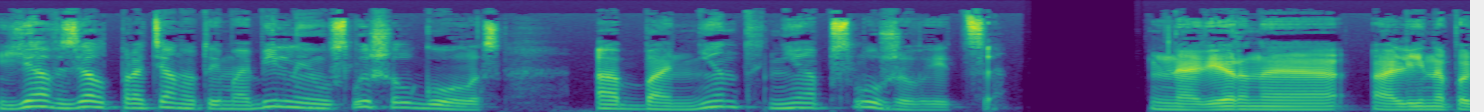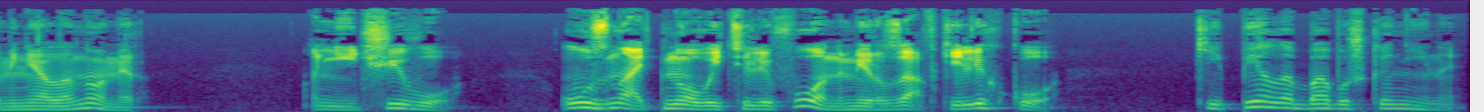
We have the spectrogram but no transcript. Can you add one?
Я взял протянутый мобильный и услышал голос. «Абонент не обслуживается». «Наверное, Алина поменяла номер». «Ничего. Узнать новый телефон мерзавки легко». Кипела бабушка Нины.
